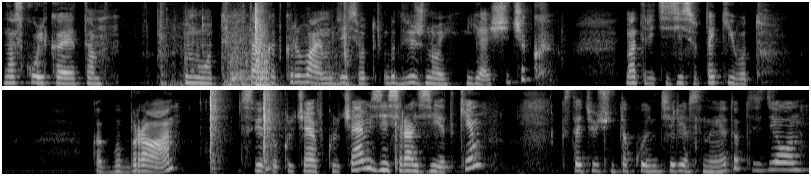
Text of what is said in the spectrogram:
насколько это... Вот, так, открываем здесь вот выдвижной ящичек. Смотрите, здесь вот такие вот как бы бра. Свет выключаем, включаем. Здесь розетки. Кстати, очень такой интересный этот сделан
